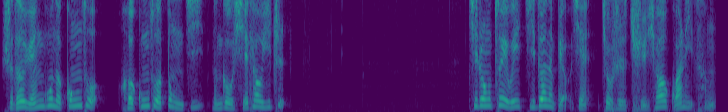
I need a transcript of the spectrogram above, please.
使得员工的工作和工作动机能够协调一致。其中最为极端的表现就是取消管理层，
